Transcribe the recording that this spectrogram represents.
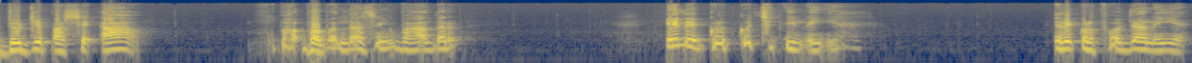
ਦੂਜੇ ਪਾਸੇ ਆ, ਬਾਬਾ ਬੰਦਾ ਸਿੰਘ ਬਹਾਦਰ ਇਹਦੇ ਕੋਲ ਕੁਝ ਵੀ ਨਹੀਂ ਹੈ। ਇਹਦੇ ਕੋਲ ਫੌਜਾਂ ਨਹੀਂ ਹੈ।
